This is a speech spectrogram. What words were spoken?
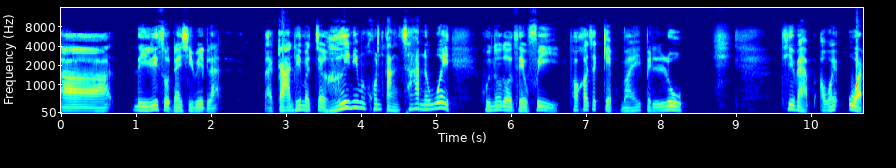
อ่าดีที่สุดในชีวิตแหละแต่การที่มาเจอเฮ้ยนี่มันคนต่างชาตินะเว้ยคุณต้องโดนเซลฟี่ เพราะเขาจะเก็บไว้เป็นรูป ที่แบบเอาไว้อวด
